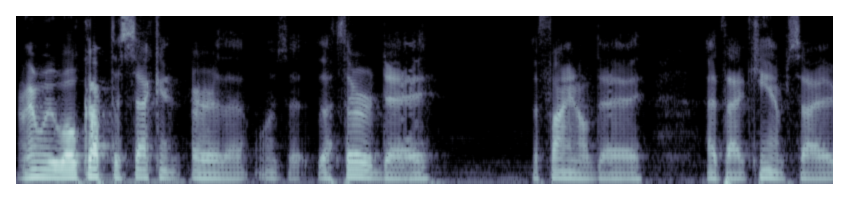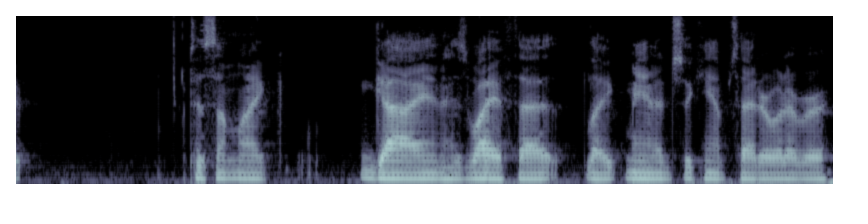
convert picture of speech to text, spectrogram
and then we woke up the second or the was it the third day, the final day at that campsite to some like guy and his wife that like managed the campsite or whatever.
